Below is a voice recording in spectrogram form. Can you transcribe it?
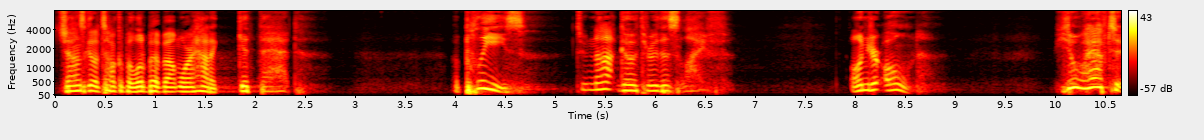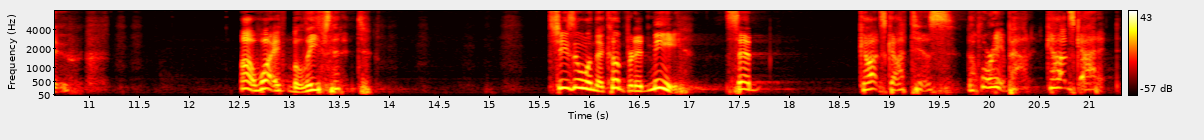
John's going to talk a little bit about more how to get that. But please do not go through this life on your own. You don't have to. My wife believes in it. She's the one that comforted me, said, God's got this. Don't worry about it. God's got it.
